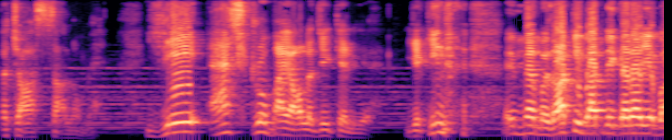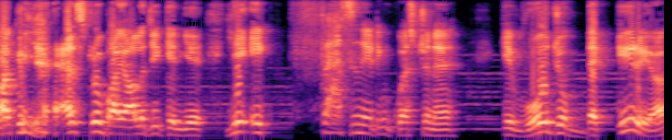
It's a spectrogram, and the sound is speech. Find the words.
پچاس سالوں میں؟ یہ ایسٹرو بایولوجی کے لیے یقین، میں مذاق کی بات نہیں کر رہا، یہ بات کہ یہ ایسٹرو بایولوجی کے لیے یہ ایک فیسنیٹنگ کوشچن ہے کہ وہ جو بیکٹیریا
